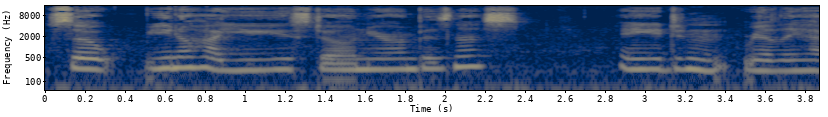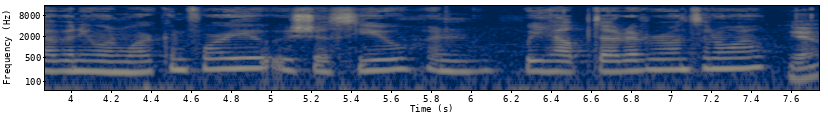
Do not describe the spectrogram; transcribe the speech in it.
So you know how you used to own your own business, and you didn't really have anyone working for you. It was just you, and we helped out every once in a while. Yeah.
